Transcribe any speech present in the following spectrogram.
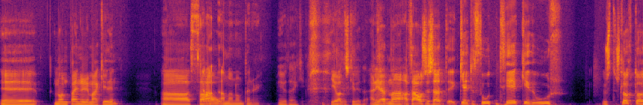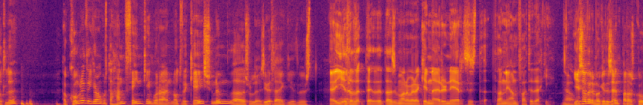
Eh, non-binary makiðin að þá Anna non-binary? Ég veit það ekki, ég hef aldrei skiljið þetta. En hérna að þá sem sagt getur þú tekið úr slögt og öllu? Þá komur þetta ekki á hvort að hann fengi einhverja notification um það ég veit það ekki Já, Ég held að þetta- þetta sem er að vera að kynna er, er sérst, þannig hann fatti þetta ekki. Já. ég sá verið maður getur sendt bara sko,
